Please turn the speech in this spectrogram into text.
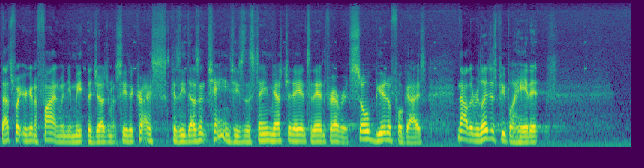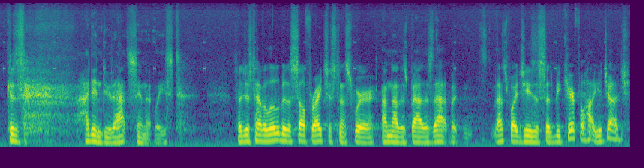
That's what you're going to find when you meet the judgment seat of Christ because he doesn't change. He's the same yesterday and today and forever. It's so beautiful, guys. Now, the religious people hate it because I didn't do that sin at least. So I just have a little bit of self righteousness where I'm not as bad as that. But that's why Jesus says, be careful how you judge.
